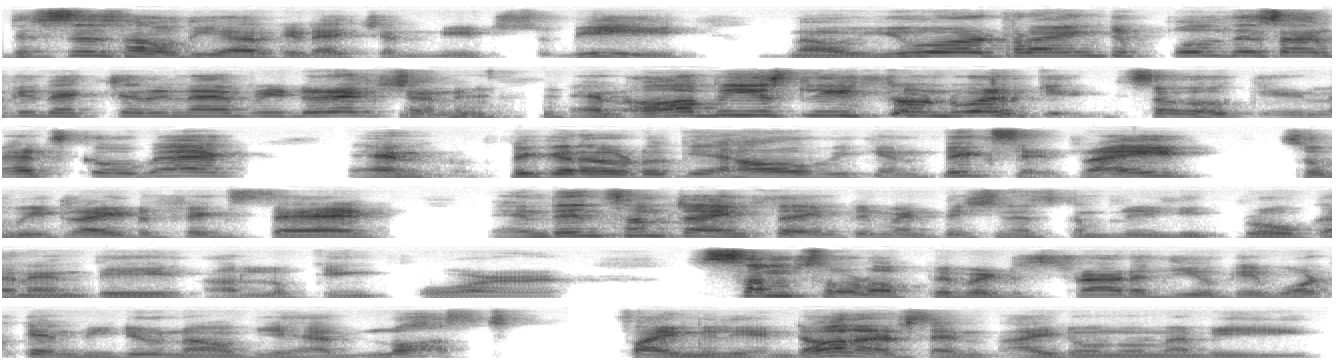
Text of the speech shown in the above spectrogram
this is how the architecture needs to be. Now you are trying to pull this architecture in every direction and obviously it's not working. So okay let's go back and figure out okay how we can fix it right? So we try to fix that and then sometimes the implementation is completely broken and they are looking for some sort of pivot strategy. Okay what can we do now? We have lost $5 million and i don't want to be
